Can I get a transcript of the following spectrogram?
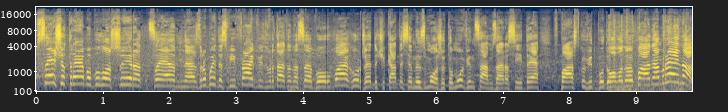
Все, що треба було Шира, це е, зробити свій фраг, відвертати на себе увагу. Вже дочекатися не зможе. Тому він сам зараз йде в пастку відбудованою паном Рейном.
